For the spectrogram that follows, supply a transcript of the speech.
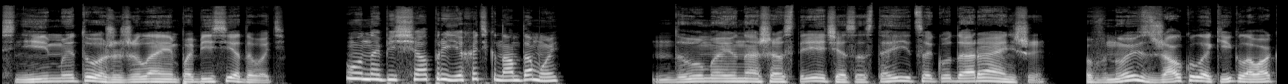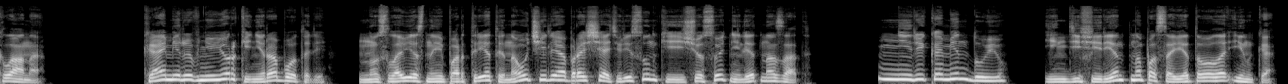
С ним мы тоже желаем побеседовать. Он обещал приехать к нам домой. Думаю, наша встреча состоится куда раньше. Вновь сжал кулаки глава клана. Камеры в Нью-Йорке не работали, но словесные портреты научили обращать в рисунки еще сотни лет назад. «Не рекомендую», – индифферентно посоветовала Инка.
